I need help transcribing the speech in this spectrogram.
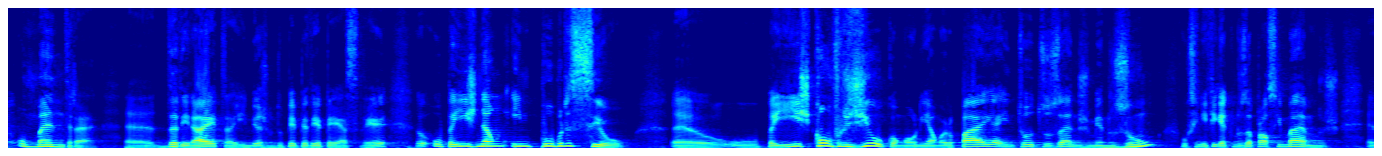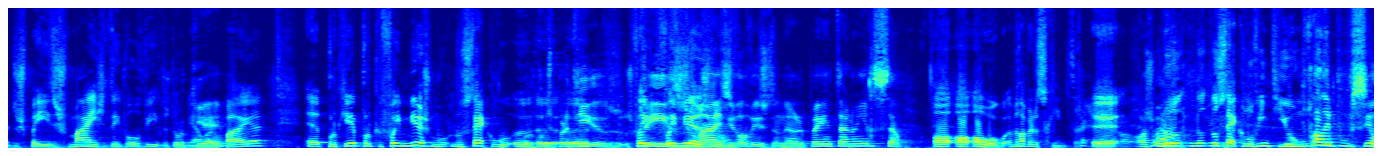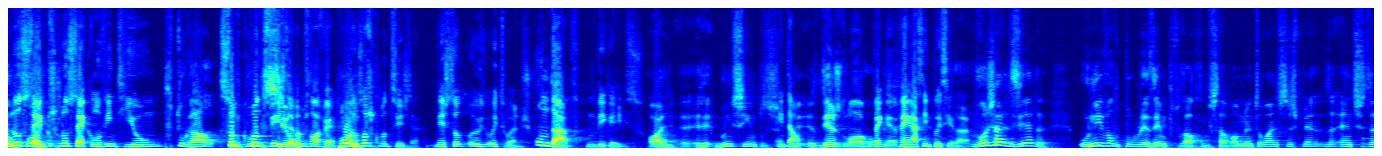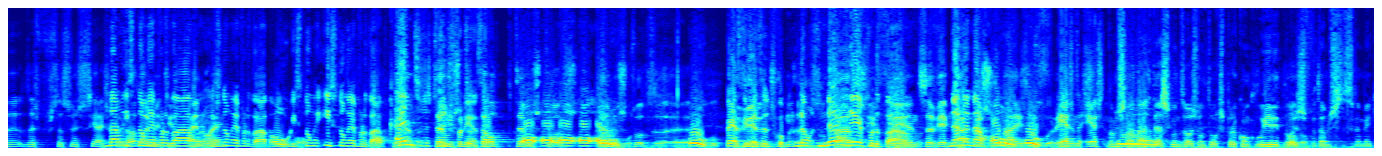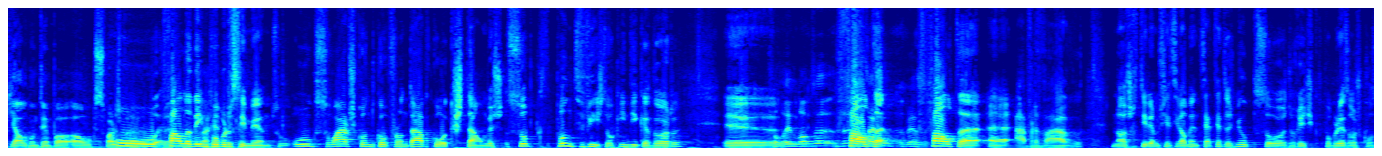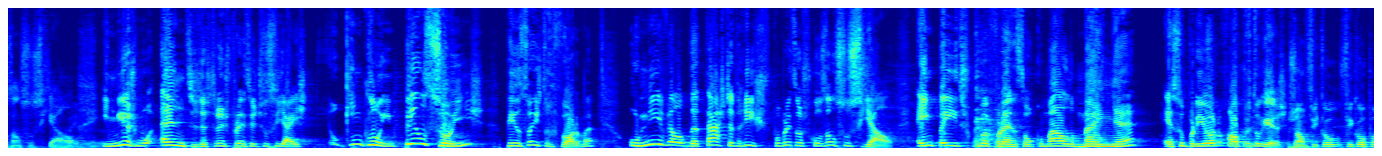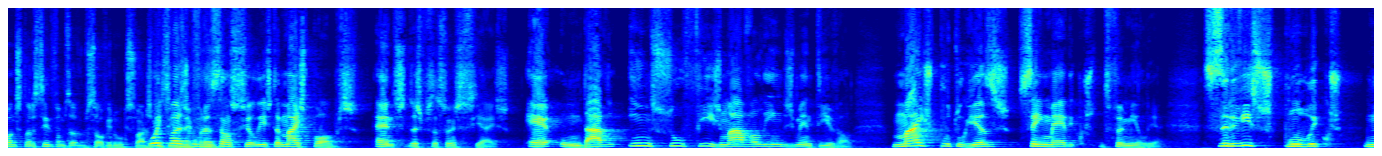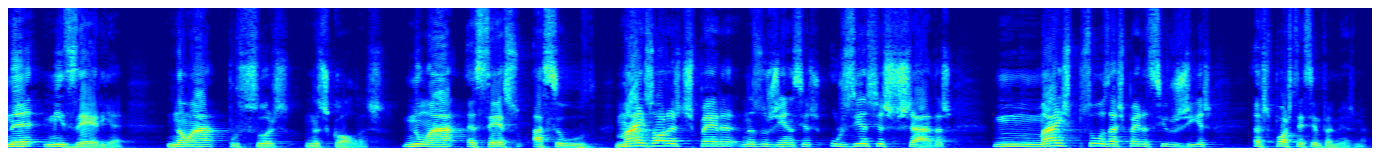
o mantra uh, da direita e mesmo do PPD-PSD, uh, o país não empobreceu. o país convergiu com a União Europeia em todos os anos menos um, o que significa que nos aproximamos eh, dos países mais desenvolvidos da União Europeia. Eh, porquê? Porque foi mesmo no século... Porque os partidos, os foi, países foi mesmo... mais envolvidos da União Europeia entraram em recessão. Oh, oh, oh, Hugo, vamos lá ver o seguinte. Uh, no, no, no, século XXI. Portugal empobreceu. No século, no século XXI. Portugal. Sob que ponto de vista? Vamos lá ver. Ponto. Sob que ponto de vista? Nestes oito anos. Um dado que me diga isso. Olha, muito simples. Então. Desde logo. Venha, venha à simplicidade. Vou já lhe dizer. O nível de pobreza em Portugal, como sabe, aumentou antes das, antes das prestações sociais. Não, isso não é verdade. Ah, não é? Isso não é verdade. Oh, isso, não é, isso não é verdade. Okay, antes das transferências. Estamos, todos, oh, oh, estamos todos a. Hugo, peço imensa desculpa. Não, não é verdade. Não, não, não. Hugo, esta, esta, Vamos só dar 10 segundos ao João Torres para concluir e depois votamos também aqui algum tempo ao, Hugo Soares. O, para, fala de empobrecimento. O Hugo Soares, quando confrontado com a questão, mas sob que ponto de vista ou que indicador Uh, Falei logo da, da falta, falta uh, à verdade. Nós retiramos sensivelmente 700 mil pessoas do risco de pobreza ou exclusão social. E mesmo antes das transferências sociais, o que incluem pensões, pensões de reforma, o nível da taxa de risco de pobreza ou exclusão social em países como a França ou como a Alemanha é superior ao português. João, ficou, ficou o ponto esclarecido. Vamos, vamos ouvir o Hugo Soares. Oito anos de governação socialista mais pobres antes das prestações sociais. É um dado insufismável e indesmentível. Mais portugueses sem médicos de família. Serviços públicos na miséria. Não há professores nas escolas. Não há acesso à saúde. Mais horas de espera nas urgências, urgências fechadas, mais pessoas à espera de cirurgias. A resposta é sempre a mesma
